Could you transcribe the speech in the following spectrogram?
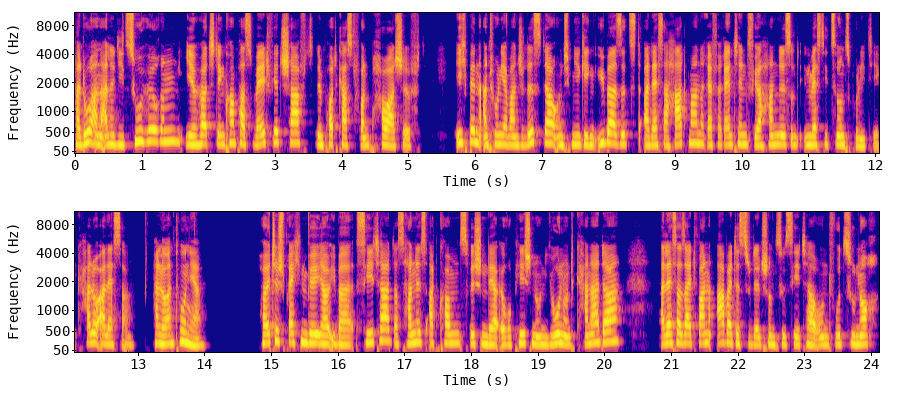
Hallo an alle, die zuhören. Ihr hört den Kompass Weltwirtschaft, den Podcast von PowerShift. Ich bin Antonia Evangelista und mir gegenüber sitzt Alessa Hartmann, Referentin für Handels- und Investitionspolitik. Hallo Alessa. Hallo Antonia. Heute sprechen wir ja über CETA, das Handelsabkommen zwischen der Europäischen Union und Kanada. Alessa, seit wann arbeitest du denn schon zu CETA und wozu noch?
